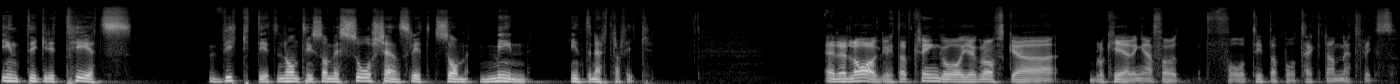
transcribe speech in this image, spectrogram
integritetsviktigt, någonting som är så känsligt som min internettrafik. Är det lagligt att kringgå geografiska blockeringar för att få titta på tecknad Netflix?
